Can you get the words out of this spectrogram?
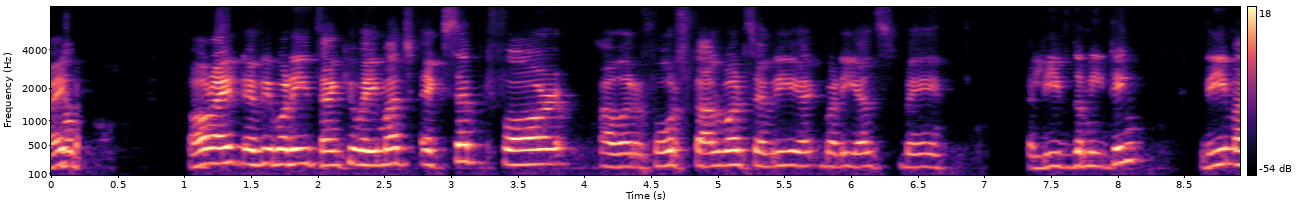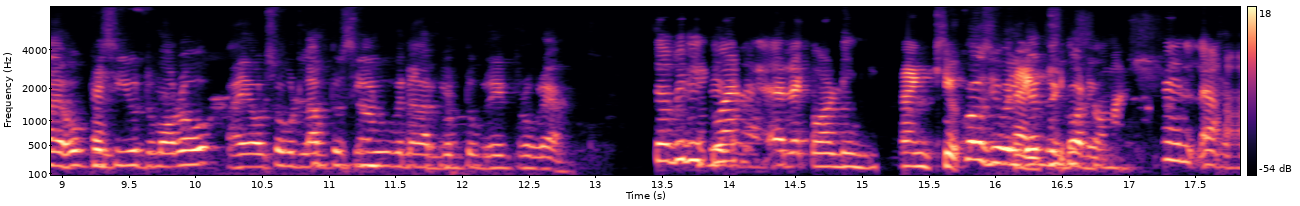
right? All right, everybody, thank you very much. Except for our four stalwarts, everybody else may leave the meeting. Reem, I hope to see you tomorrow. I also would love to see you in our Good to Great program. So we require a recording. Thank you. Of course, you will Thank get you recording. so much. Well, uh,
